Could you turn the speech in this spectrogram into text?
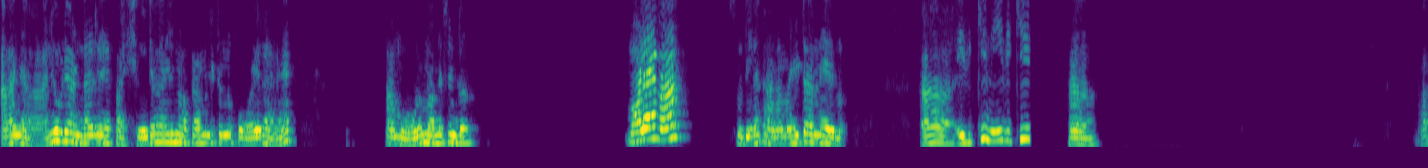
ആ ഞാനും ഇവിടെ ഉണ്ടായിരുന്നു. പശുവിന്റെ കാര്യം നോക്കാൻ വേണ്ടിട്ടൊന്ന് പോയതാണ്. ആ മോളും വന്നിട്ടുണ്ട്. മോളെ വാ. സുധീനെ കാണാൻ വേണ്ടിട്ട് വന്നായിരുന്നു. ആ ഇരിക്ക് നീ ഇരിക്ക്. ആ. വാ.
